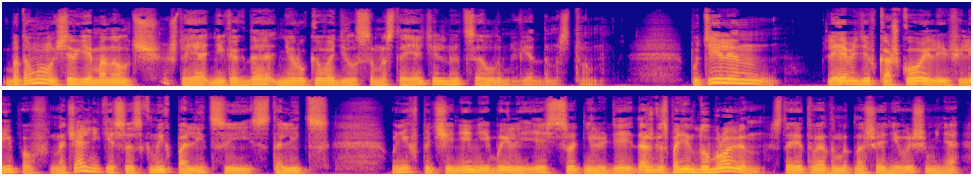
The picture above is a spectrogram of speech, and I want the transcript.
«Потому, Сергей Манолович, что я никогда не руководил самостоятельно целым ведомством. Путилин, Лебедев, Кашко или Филиппов — начальники сыскных полиций столиц. У них в подчинении были, есть сотни людей. Даже господин Дубровин стоит в этом отношении выше меня —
